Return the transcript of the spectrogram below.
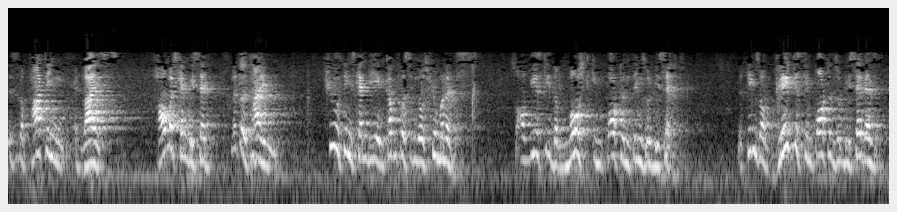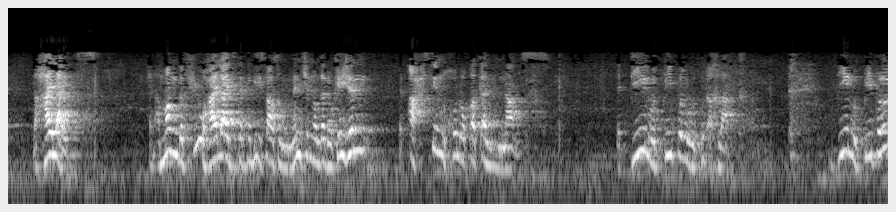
This is a parting advice. How much can be said? Little time. Few things can be encompassed in those few minutes. So obviously the most important things will be said. The things of greatest importance will be said as the highlights. And among the few highlights that Nabi Islam mentioned on that occasion, that ahsin khuluqaka nas that deal with people with good akhlaq. Deal with people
